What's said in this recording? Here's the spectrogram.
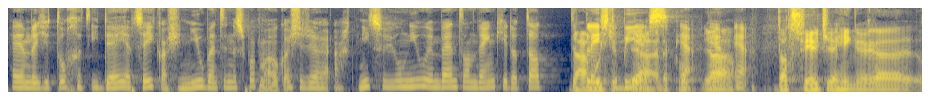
En omdat je toch het idee hebt, zeker als je nieuw bent in de sport, maar ook als je er eigenlijk niet zo heel nieuw in bent, dan denk je dat dat de Daar place je- to be ja, is. dat klopt. Ja, Ja. ja, ja. Dat sfeertje hing er, eh,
